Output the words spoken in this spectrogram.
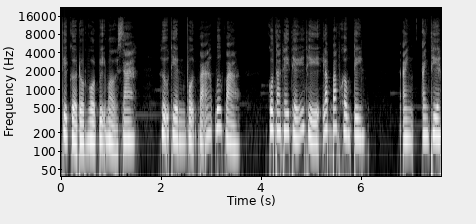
thì cửa đột ngột bị mở ra. Hữu Thiên vội vã bước vào. Cô ta thấy thế thì lắp bắp không tin. Anh, anh Thiên.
